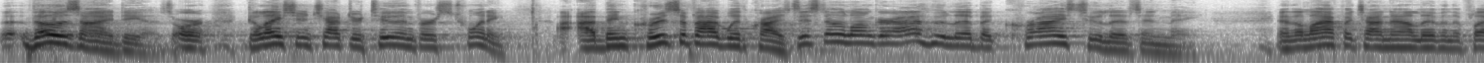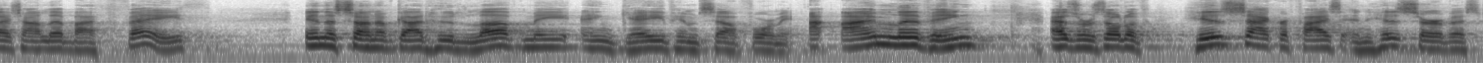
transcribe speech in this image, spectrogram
those ideas. Or Galatians chapter 2 and verse 20. I've been crucified with Christ. It's no longer I who live, but Christ who lives in me. And the life which I now live in the flesh, I live by faith in the Son of God who loved me and gave himself for me. I, am living as a result of his sacrifice and his service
